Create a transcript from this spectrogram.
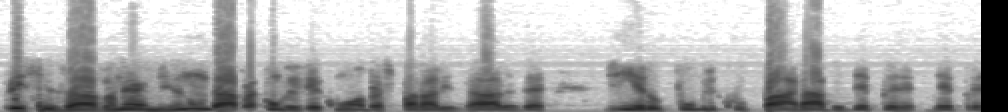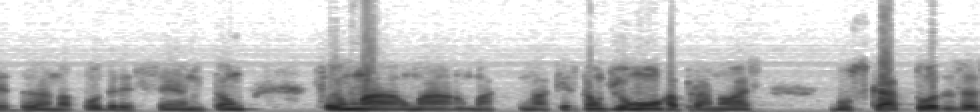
Precisava, né, Hermínio? Não dá para conviver com obras paralisadas, é dinheiro público parado, depre, depredando, apodrecendo. Então, foi uma, uma, uma, uma questão de honra para nós buscar todas as,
